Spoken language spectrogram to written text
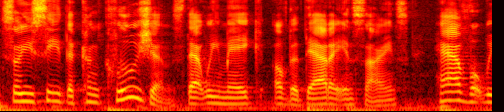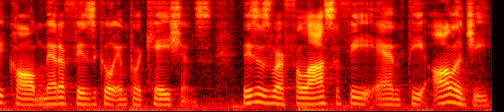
So you see, the conclusions that we make of the data in science have what we call metaphysical implications. This is where philosophy and theology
